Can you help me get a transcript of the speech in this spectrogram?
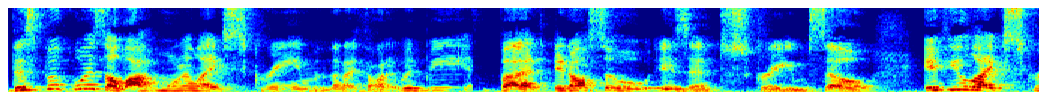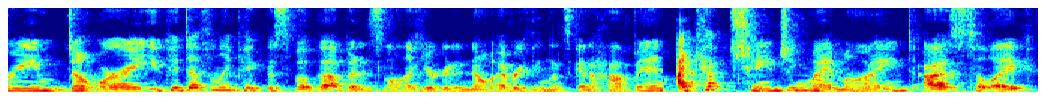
This book was a lot more like Scream than I thought it would be, but it also isn't Scream. So if you like Scream, don't worry. You could definitely pick this book up and it's not like you're gonna know everything that's gonna happen. I kept changing my mind as to like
